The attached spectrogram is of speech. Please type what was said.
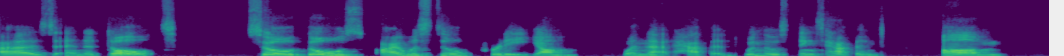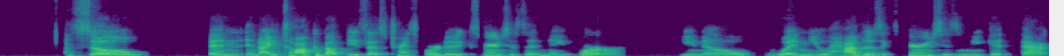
as an adult. So those I was still pretty young when that happened, when those things happened. Um so and and I talk about these as transformative experiences and they were. You know, when you have those experiences and you get that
